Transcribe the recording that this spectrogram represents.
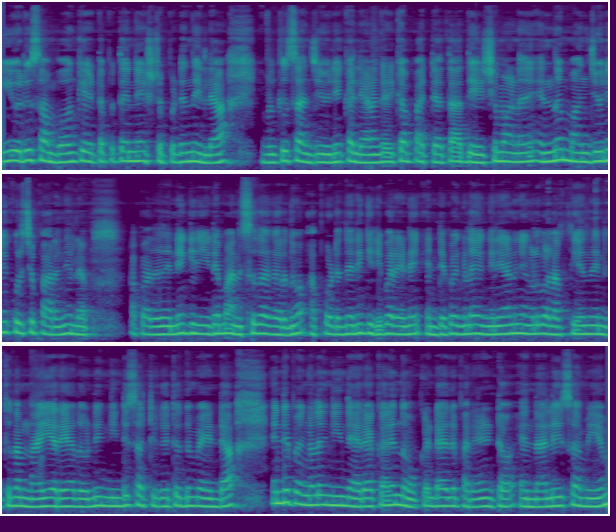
ഈ ഒരു സംഭവം കേട്ടപ്പോൾ തന്നെ ഇഷ്ടപ്പെടുന്നില്ല. ഇവൾക്ക് സഞ്ജുവിനെ കല്യാണം കഴിക്കാൻ പറ്റാത്ത ആ ദേഷ്യമാണ് എന്ന് മഞ്ജുവിനെ കുറിച്ച് പറഞ്ഞില്ല. അപ്പോൾ അത് തന്നെ ഗിരിയുടെ മനസ്സ് തകർന്നു. അപ്പോൾ ഉടൻ തന്നെ ഗിരി പറയണേ എന്റെ പെങ്ങളെ എങ്ങനെയാണ് ഞങ്ങൾ വളർത്തിയതെന്ന് എനിക്ക് നന്നായി അറിയാം. അതുകൊണ്ട് നിന്റെ സർട്ടിഫിക്കറ്റ് ഒന്നും വേണ്ട. എന്റെ പെങ്ങളെ നീ നേരാക്കാനും നോക്കണ്ട എന്ന് പറയാൻ കേട്ടോ എന്നാൽ ഈ സമയം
